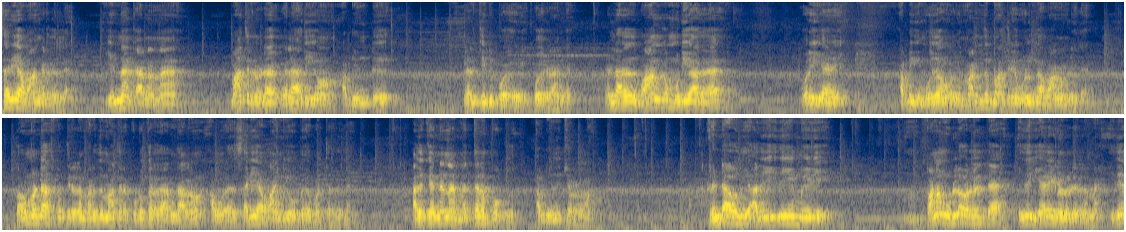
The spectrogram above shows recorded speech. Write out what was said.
சரியாக வாங்குறதில்ல. என்ன காரணம்னா மாத்திரையோட விலை அதிகம் அப்படின்ட்டு நினச்சிட்டு போய் போயிடுறாங்க. ரெண்டாவது வாங்க முடியாத ஒரு ஏழை அப்படிங்கும்போது அவங்களுக்கு மருந்து மாத்திரையை ஒழுங்காக வாங்க முடியல. கவர்மெண்ட் ஆஸ்பத்திரியில் மருந்து மாத்திரை கொடுக்குறதா இருந்தாலும் அவங்க அதை சரியாக வாங்கி உபயோகப்படுத்துறதில்ல. அதுக்கு என்னென்னா மெத்தனை போக்கு அப்படின்னு சொல்லலாம். ரெண்டாவது அது இதையும் மீறி பணம் உள்ளவர்கள்ட்ட இது ஏழைகளுடைய நிலைமை. இதே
